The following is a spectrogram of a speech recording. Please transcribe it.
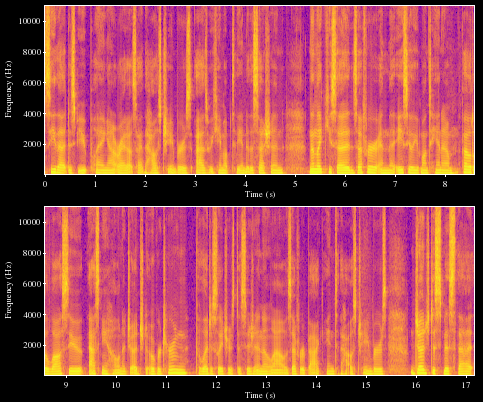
see that dispute playing out right outside the House chambers as we came up to the end of the session. And then, like you said, Zephyr and the ACLU of Montana filed a lawsuit asking Helena Judge to overturn the legislature's decision and allow Zephyr back into the House chambers. Judge dismissed that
